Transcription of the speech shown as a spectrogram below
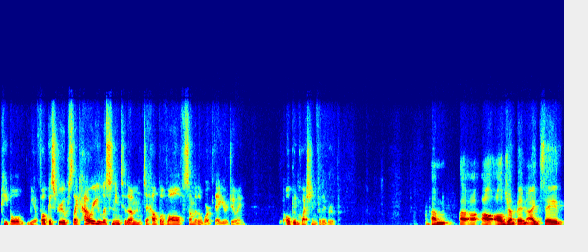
people we have focus groups? Like, how are you listening to them to help evolve some of the work that you're doing? Open question for the group. Um, I'll, I'll jump in. I'd say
